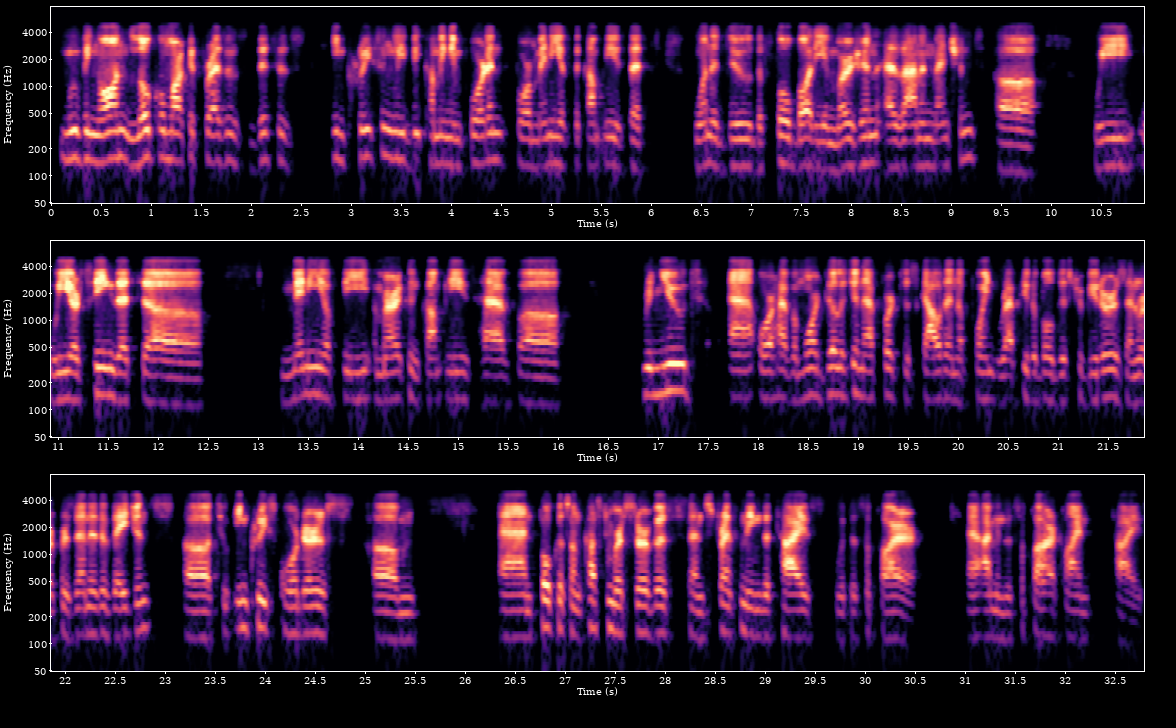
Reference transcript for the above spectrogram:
Moving on, local market presence. This is increasingly becoming important for many of the companies that want to do the full body immersion, as Anand mentioned. Uh, we we are seeing that uh, many of the American companies have uh, renewed uh, or have a more diligent effort to scout and appoint reputable distributors and representative agents uh, to increase orders um, and focus on customer service and strengthening the ties with the supplier. I mean the supplier-client ties.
